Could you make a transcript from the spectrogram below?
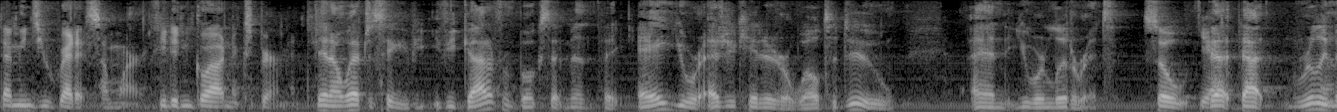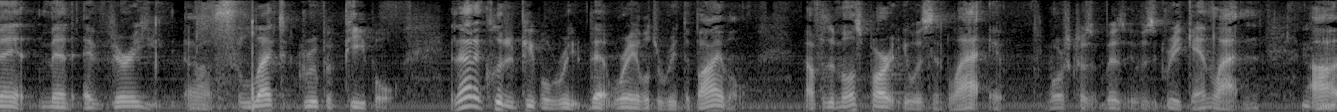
that means you read it somewhere. If you didn't go out and experiment. Then I would have to say, if you, if you got it from books, that meant that a you were educated or well-to-do, and you were literate. So Yeah. that that really meant meant a very uh, select group of people, and that included people re- that were able to read the Bible. Now, for the most part, it was in Latin. Of course, 'cause it was, it was Greek and Latin, uh,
